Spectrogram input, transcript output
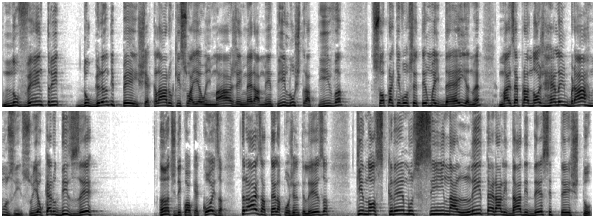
no ventre do grande peixe. É claro que isso aí é uma imagem meramente ilustrativa só para que você tenha uma ideia, não é? Mas é para nós relembrarmos isso. E eu quero dizer, antes de qualquer coisa, traz a tela por gentileza, que nós cremos sim na literalidade desse texto.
